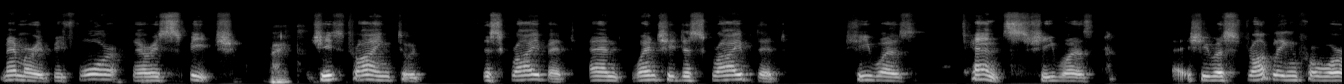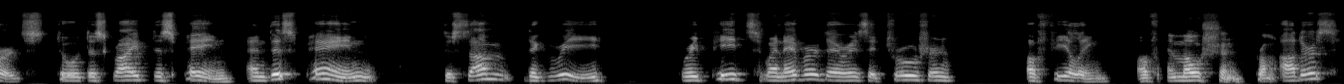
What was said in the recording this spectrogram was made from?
memory before there is speech. Right. She's trying to describe it. And when she described it, she was tense. She was she was struggling for words to describe this pain. And this pain, to some degree, repeats whenever there is intrusion of feeling, of emotion from others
